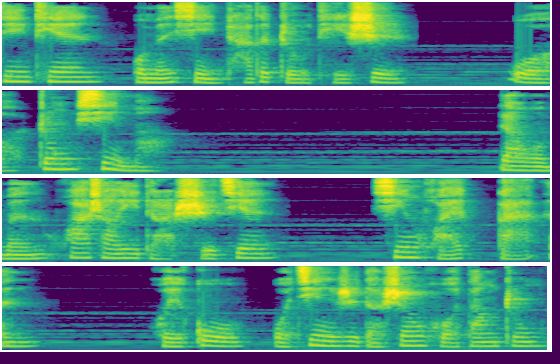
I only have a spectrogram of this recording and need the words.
今天我们醒茶的主题是“我中性吗？”让我们花上一点时间，心怀感恩，回顾我近日的生活当中，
